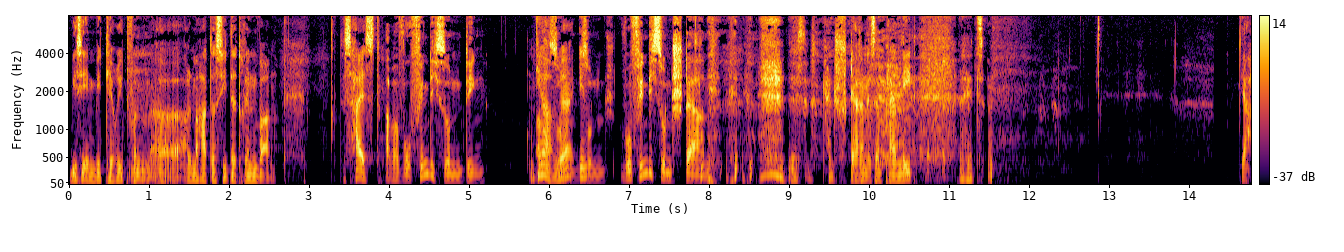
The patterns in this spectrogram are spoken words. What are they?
wie sie im Meteorit von äh, Alma Sita drin waren. Das heißt. Aber wo finde ich so ein Ding? Also ja, so, ein, so ein, wo finde ich so einen Stern? kein Stern, ist ein Planet. Jetzt, ja,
